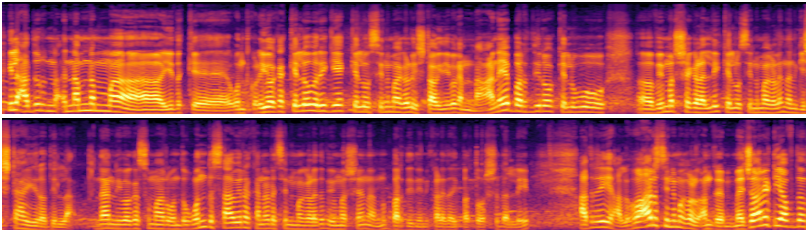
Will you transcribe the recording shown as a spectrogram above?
ಅಂದರೆ ಇಲ್ಲ, ಅದು ನಮ್ಮ ನಮ್ಮ, ಇದಕ್ಕೆ ಹೊಂದ್ಕೊಳ್ಳಿ ಇವಾಗ ಕೆಲವರಿಗೆ ಕೆಲವು ಸಿನಿಮಾಗಳು ಇಷ್ಟ ಆಗಿದೆ. ಇವಾಗ ನಾನೇ ಬರೆದಿರೋ ಕೆಲವು ವಿಮರ್ಶೆಗಳಲ್ಲಿ ಕೆಲವು ಸಿನಿಮಾಗಳು ನನಗೆ ಇಷ್ಟ ಆಗಿರೋದಿಲ್ಲ. ನಾನು ಇವಾಗ ಸುಮಾರು ಒಂದು ಒಂದು ಸಾವಿರ ಕನ್ನಡ ಸಿನಿಮಾಗಳದ್ದು ವಿಮರ್ಶೆ ನಾನು ಬರೆದಿದ್ದೀನಿ ಕಳೆದ ಇಪ್ಪತ್ತು ವರ್ಷದಲ್ಲಿ. ಅದರಲ್ಲಿ ಹಲವಾರು ಸಿನಿಮಾಗಳು, ಅಂದರೆ ಮೆಜಾರಿಟಿ ಆಫ್ ದ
